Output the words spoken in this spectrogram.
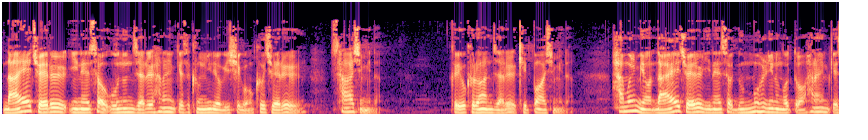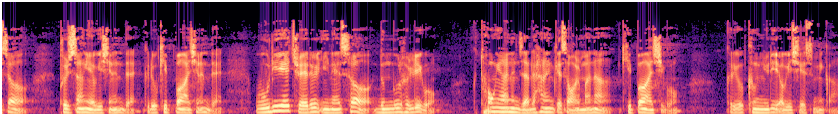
나의 죄를 인해서 우는 자를 하나님께서 극률히 여기시고 그 죄를 사하십니다. 그리고 그러한 자를 기뻐하십니다. 하물며 나의 죄를 인해서 눈물 흘리는 것도 하나님께서 불쌍히 여기시는데 그리고 기뻐하시는데 우리의 죄를 인해서 눈물 흘리고 통회하는 자를 하나님께서 얼마나 기뻐하시고 그리고 극률이 여기시겠습니까?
